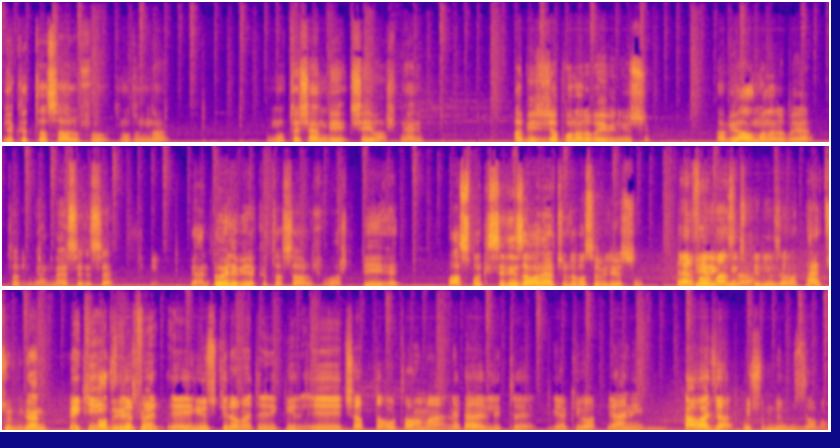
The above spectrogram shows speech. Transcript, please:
yakıt tasarrufu modunda muhteşem bir şey var. Yani ha bir Japon arabaya biniyorsun, ha bir Alman arabaya tabii yani Mercedes'e. Yani öyle bir yakıt tasarrufu var. Bir basmak istediğin zaman her türlü basabiliyorsun. Bir yere Performans gitmek da var. istediğin zaman her türlü. Yani Peki Adı yetiyor. 0 e, 100 kilometrelik bir e, çapta ortalama ne kadar litre yakıyor? Yani kabaca düşündüğümüz zaman.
